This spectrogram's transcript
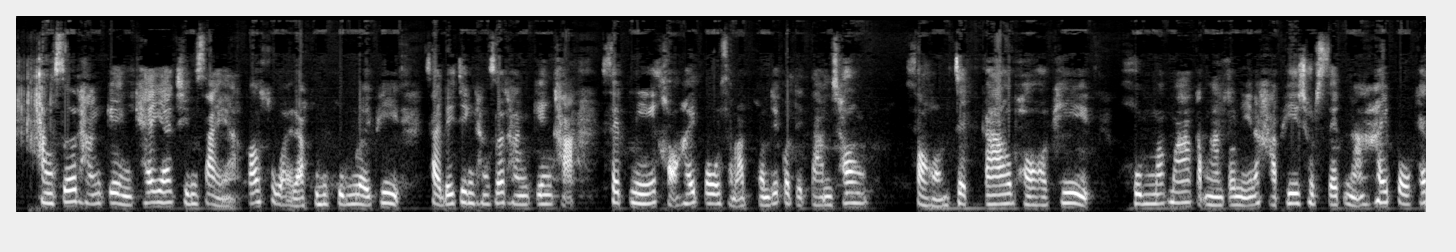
ๆ ทั้งเสื้อทั้งเกงแค่แยกชิ้นใส่อะก็สวยและคุ้มๆเลยพี่ใส่ได้จริงทั้งเสื้อทั้งเกงค่ะ เซตนี้ขอให้โปรสำหรับคนที่กดติดตามช่อง 279 พอพี่ คุ้มมากๆกับงานตัวนี้นะคะ พี่ชุดเซตนะ ให้โปรแค่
